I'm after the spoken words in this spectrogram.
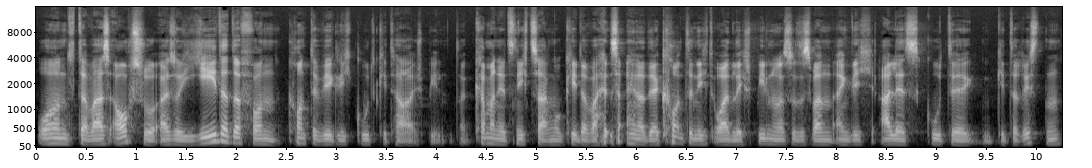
Und da war es auch so. Also jeder davon konnte wirklich gut Gitarre spielen. Da kann man jetzt nicht sagen, okay, da war jetzt einer, der konnte nicht ordentlich spielen oder so. Das waren eigentlich alles gute Gitarristen,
